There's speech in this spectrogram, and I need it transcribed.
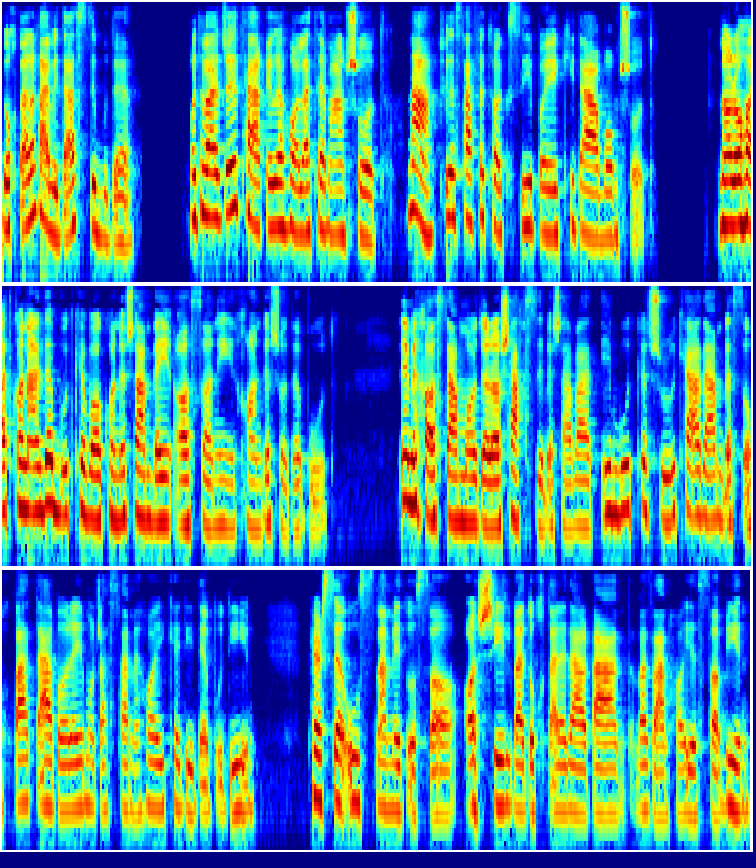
دختر قوی دستی بوده. متوجه تغییر حالت من شد. نه توی صف تاکسی با یکی دعوام شد. ناراحت کننده بود که واکنشم به این آسانی خوانده شده بود. نمی‌خواستم ماجرا شخصی بشود. این بود که شروع کردم به صحبت درباره مجسمه هایی که دیده بودیم. پرسئوس و مدوسا آشیل و دختر در بند و زنهای سابین.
